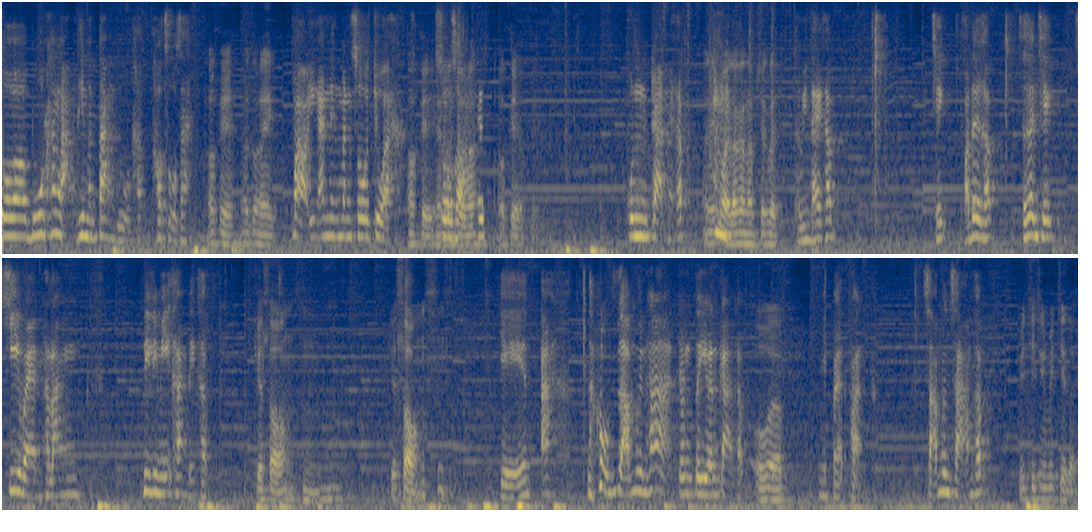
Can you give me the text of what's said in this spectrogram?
ตัวบูธข้างหลังที่มันตั้งอยู่ครับ เข้าโซซะโอเคแล้วตัวไหนอีกเปล่าอีกอันหนึงมันโซจั่ว โอเคงั้นโซ่สอง เาตัวนะโอเค โอเค คุณกัดไหมครับ อันนี้ปล่อยแล้วกันครับเช็คเลย ทวินได้ครับ เช็คออเดอร์ครับเซอร์เช็คขี้แวนพลังลิลิมิข้างเด็กครับ เกียร์สองอืมเกียร์สองเกตอะผมสามหมื่นห้าจงตีวันกาดครับ โอเวอร์นี่แปดพันสามหมื่นสามครับ พิจิตทิ้งพิจิตเลย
